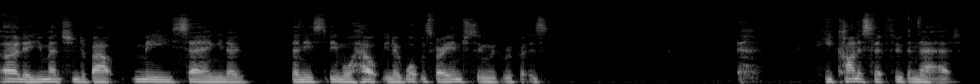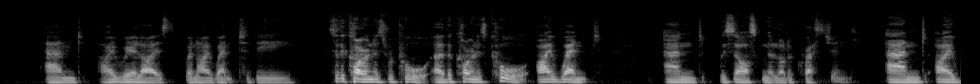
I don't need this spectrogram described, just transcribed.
earlier, you mentioned about me saying, you know, there needs to be more help. You know, what was very interesting with Rupert is he kind of slipped through the net, and I realised when I went to the to the coroner's report, uh, the coroner's court, I went and was asking a lot of questions, and I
